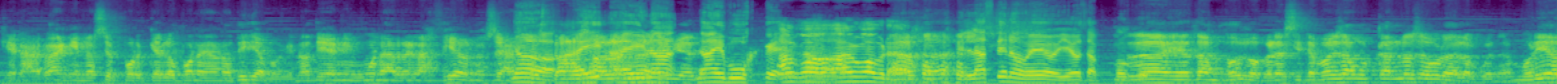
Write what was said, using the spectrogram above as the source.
que la verdad que no sé por qué lo pone en la noticia, porque no tiene ninguna relación, o sea, No, estamos ahí, ahí no, que- no hay búsqueda. Algo, no. algo habrá. Enlace no veo yo tampoco. No, yo tampoco, pero si te pones a buscarlo seguro que lo encuentras. Murió...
